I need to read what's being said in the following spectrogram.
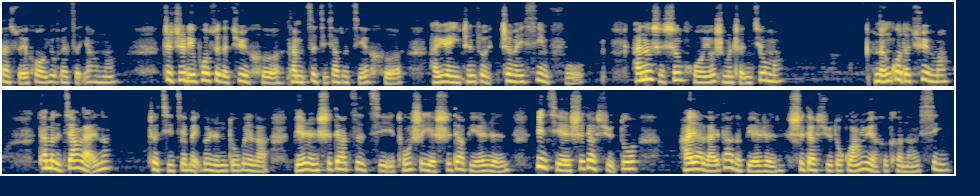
但随后又该怎样呢？这支离破碎的聚合，他们自己叫做结合，还愿意称作称为幸福，还能使生活有什么成就吗？能过得去吗？他们的将来呢？这期间，每个人都为了别人失掉自己，同时也失掉别人，并且失掉许多还要来到的别人，失掉许多广远和可能性，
